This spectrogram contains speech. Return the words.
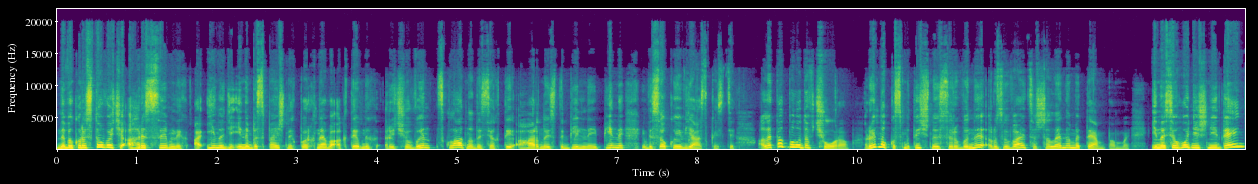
Не використовуючи агресивних, а іноді і небезпечних поверхнево-активних речовин, складно досягти гарної стабільної піни і високої в'язкості. Але так було до вчора. Ринок косметичної сировини розвивається шаленими темпами, і на сьогоднішній день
